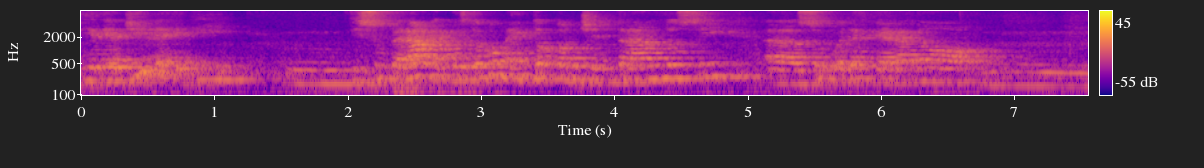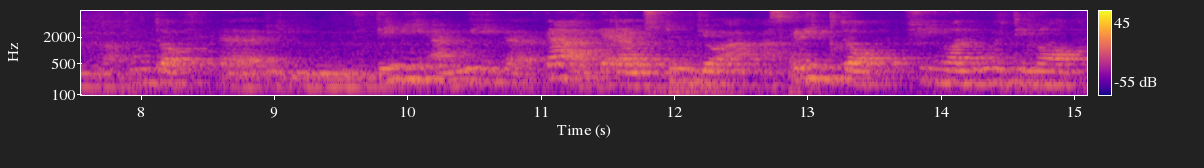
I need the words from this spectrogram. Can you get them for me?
di reagire e di, superare questo momento concentrandosi eh, su quelle che erano appunto eh, i temi a lui eh, cari, che era lo studio, ha, ha scritto fino all'ultimo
